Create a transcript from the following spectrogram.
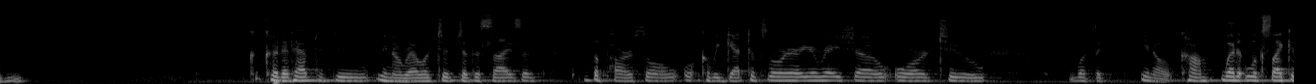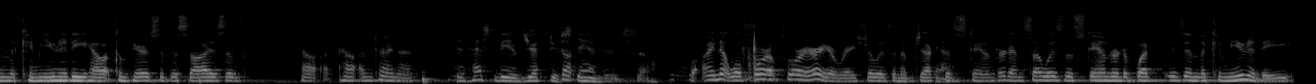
Mm-hmm. C- Could it have to do, you know, relative to the size of the parcel, or could we get to floor area ratio, or to what the, you know, com, what it looks like in the community, how it compares to the size of, how, how, I'm trying to, It has to be objective Yeah. standards, so. Well, I know, well, floor, floor area ratio is an objective Yeah. standard, and so is the standard of what is in the community.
